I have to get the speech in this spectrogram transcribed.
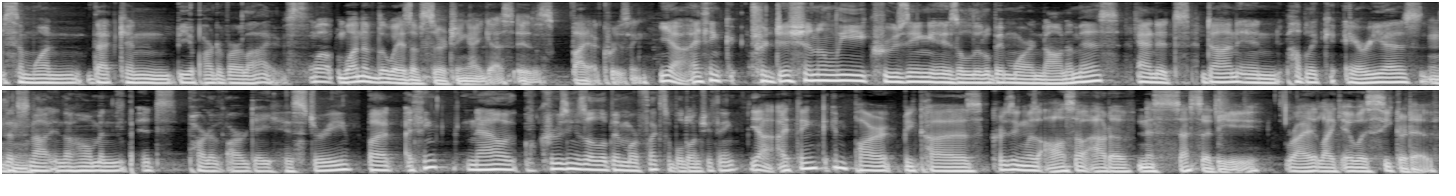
someone that can be a part of our lives. Well, one of the ways of searching, I guess, is via cruising. Yeah, I think traditionally cruising is a little bit more anonymous and it's done in public areas mm-hmm. that's not in the home and it's part of our gay history. But I think now cruising is a little bit more flexible, don't you think? Yeah, I think in part because cruising was also out of necessity, right? Like it was secretive.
